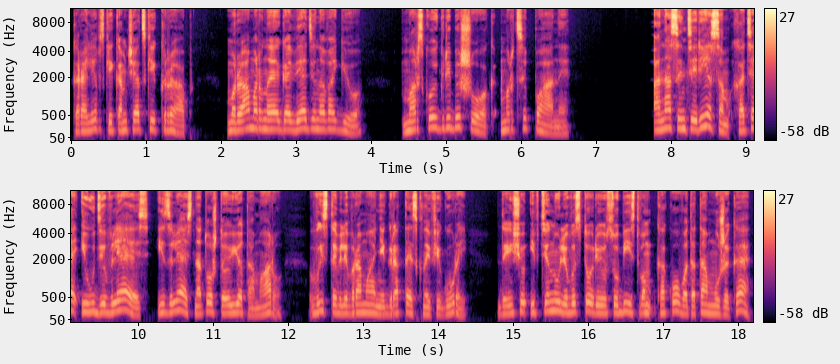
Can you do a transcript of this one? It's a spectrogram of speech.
королевский камчатский краб, мраморная говядина вагю, морской гребешок, марципаны — она с интересом, хотя и удивляясь, и злясь на то, что ее Тамару выставили в романе гротескной фигурой, да еще и втянули в историю с убийством какого-то там мужика,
